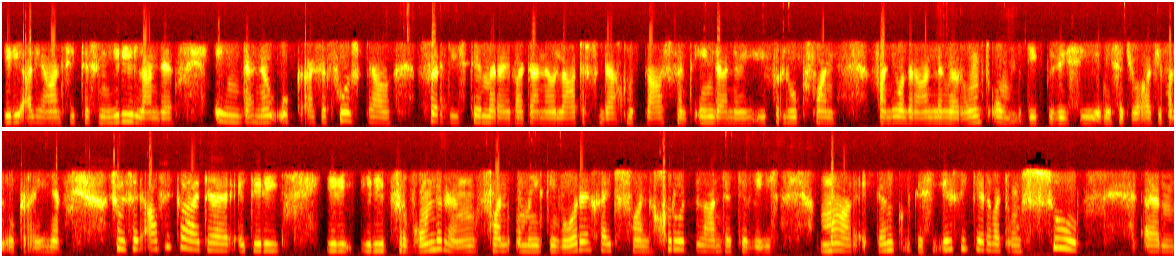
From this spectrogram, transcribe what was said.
hierdie alliansie tussen hierdie lande en dan nou ook as 'n voorstel vir die stemmery wat dan nou later vandag moet plaasvind en dan nou die verloop van van die onderhandelinge rondom die posisie en die situasie van Oekraïne. So Suid-Afrika het, eh, het hierdie hierdie hierdie verwondering van om in die teenwoordigheid van groot lande te wees, maar ek dink dit is die eerste keer wat ons so ehm um,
